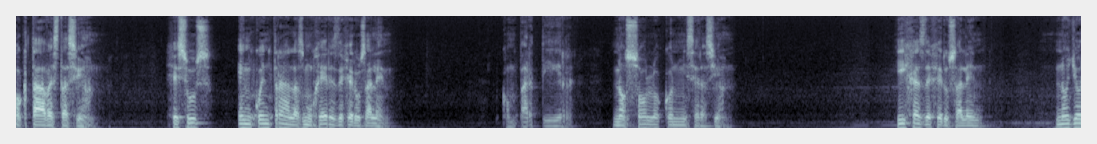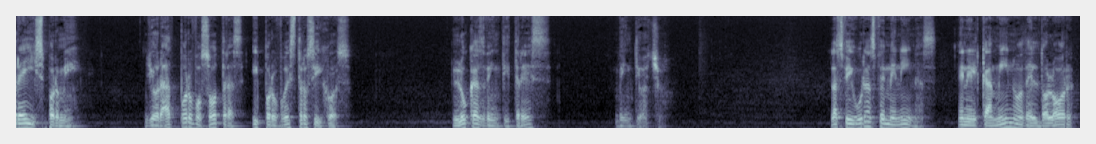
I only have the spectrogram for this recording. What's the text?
Octava estación. Jesús encuentra a las mujeres de Jerusalén. Compartir no solo conmiseración. Hijas de Jerusalén, no lloréis por mí, llorad por vosotras y por vuestros hijos. Lucas 23, 28. Las figuras femeninas en el camino del dolor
